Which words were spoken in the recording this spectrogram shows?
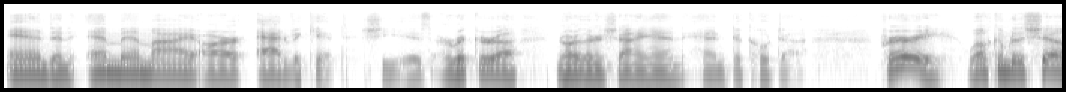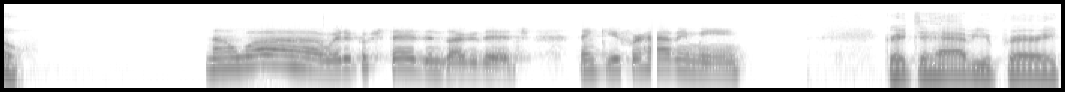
and an MMIR advocate. She is Arikara, Northern Cheyenne, and Dakota. Prairie, welcome to the show. Nawa, way to go, Thank you for having me. Great to have you, Prairie.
